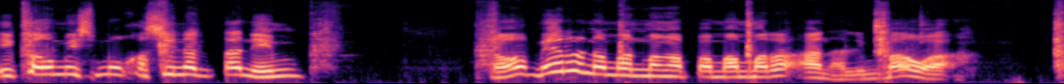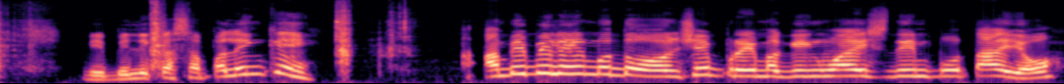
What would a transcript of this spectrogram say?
ikaw mismo kasi nagtanim, no? Meron naman mga pamamaraan, halimbawa, bibili ka sa palengke. Ang bibilihin mo doon, syempre maging wise din po tayo.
